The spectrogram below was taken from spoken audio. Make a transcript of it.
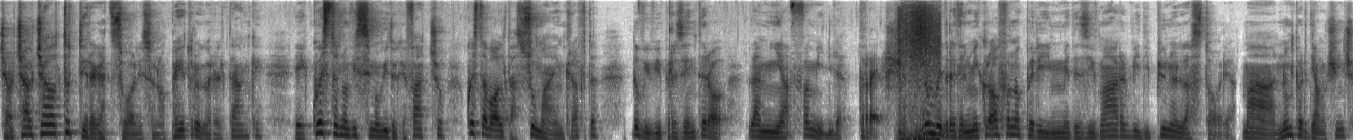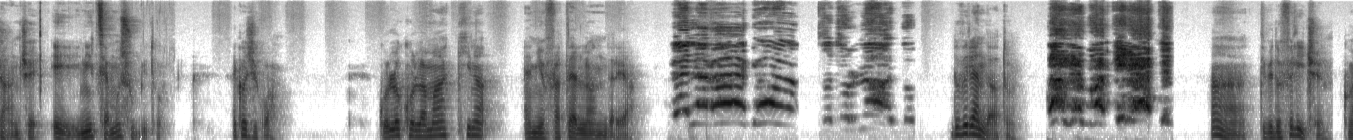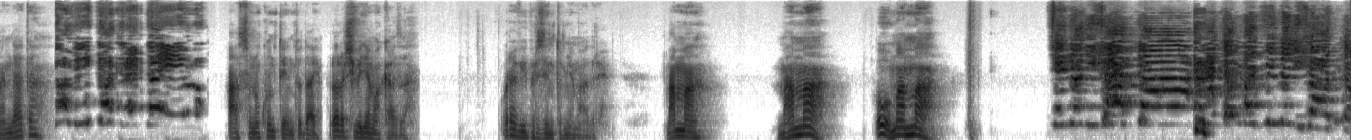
Ciao ciao ciao a tutti ragazzuoli, sono Petro Igor il Tanke e questo è il nuovissimo video che faccio, questa volta su Minecraft, dove vi presenterò la mia famiglia trash. Non vedrete il microfono per immedesimarvi di più nella storia, ma non perdiamoci in ciance e iniziamo subito. Eccoci qua. Quello con la macchina è mio fratello Andrea. Bella raga! Sto tornando! Dove eri andato? Ah, ti vedo felice. Com'è andata? Ho vinto 30 euro! Ah, sono contento, dai. Allora ci vediamo a casa. Ora vi presento mia madre. Mamma? Mamma? Oh, mamma! 118! Ma c'è un bel 118!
